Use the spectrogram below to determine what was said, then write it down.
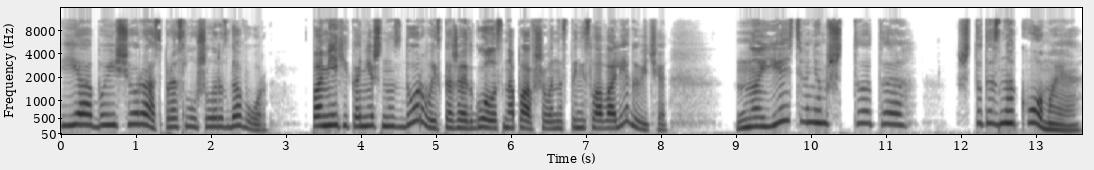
я бы еще раз прослушала разговор. Помехи, конечно, здорово искажают голос напавшего на Станислава Олеговича, но есть в нем что-то... что-то знакомое».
